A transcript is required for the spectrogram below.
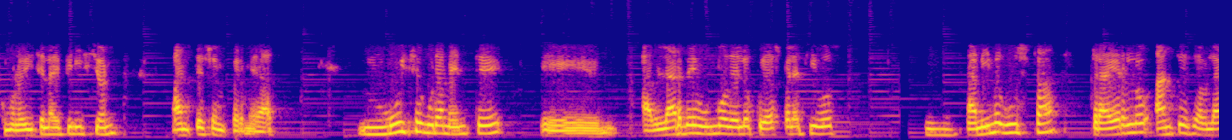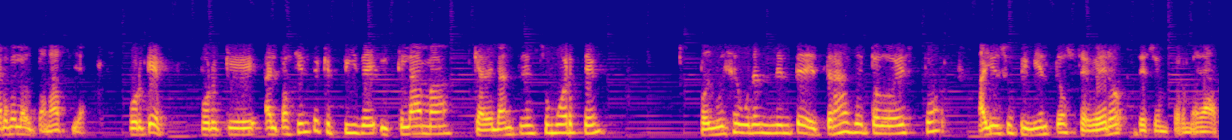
como lo dice la definición, ante su enfermedad. Muy seguramente eh, hablar de un modelo de cuidados paliativos, a mí me gusta traerlo antes de hablar de la eutanasia. ¿Por qué? porque al paciente que pide y clama que adelanten su muerte, pues muy seguramente detrás de todo esto hay un sufrimiento severo de su enfermedad,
